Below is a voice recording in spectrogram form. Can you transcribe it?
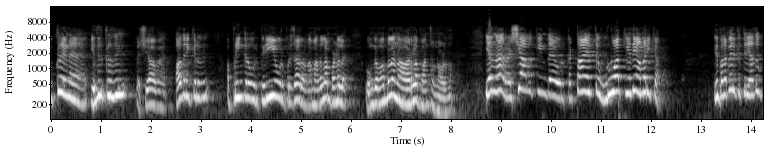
யுக்ரைனை எதிர்க்கிறது ரஷ்யாவை ஆதரிக்கிறது அப்படிங்கிற ஒரு பெரிய ஒரு பிரச்சாரம். நம்ம அதெல்லாம் பண்ணலை. உங்கள் மம்பில் நான் வரலப்பான்னு சொன்ன அவ்வளோதான் ஏன்னா ரஷ்யாவுக்கு இந்த ஒரு கட்டாயத்தை உருவாக்கியதே அமெரிக்கா. இது பல பேருக்கு தெரியாது.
